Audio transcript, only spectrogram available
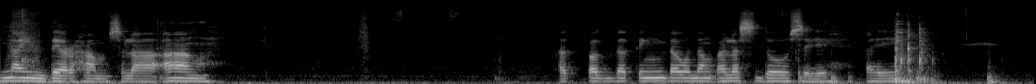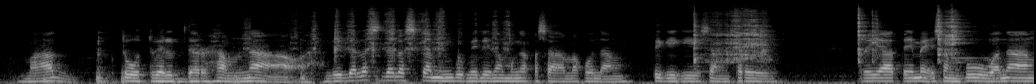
9 dirhams laang. At pagdating daw ng alas 12 ay mag 212 dirham na. Di dalas-dalas kaming bumili ng mga kasama ko ng tigigisang tray. Kaya may isang buwan ng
